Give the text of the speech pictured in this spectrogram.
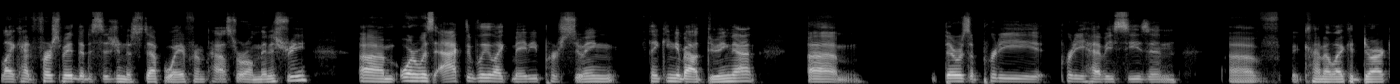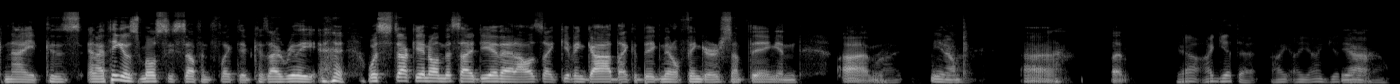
like had first made the decision to step away from pastoral ministry um or was actively like maybe pursuing thinking about doing that. Um there was a pretty pretty heavy season of kind of like a dark night because and i think it was mostly self-inflicted because i really was stuck in on this idea that i was like giving god like a big middle finger or something and um right you know uh yeah i get that i i, I get Yeah. that now.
